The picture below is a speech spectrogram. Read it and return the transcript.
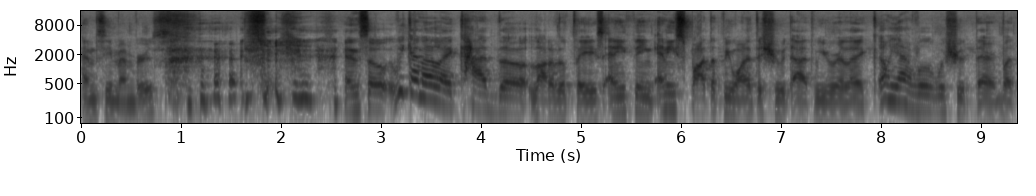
MC members. and so we kind of like had the lot of the place. Anything, any spot that we wanted to shoot at, we were like, oh yeah, we'll we'll shoot there, but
